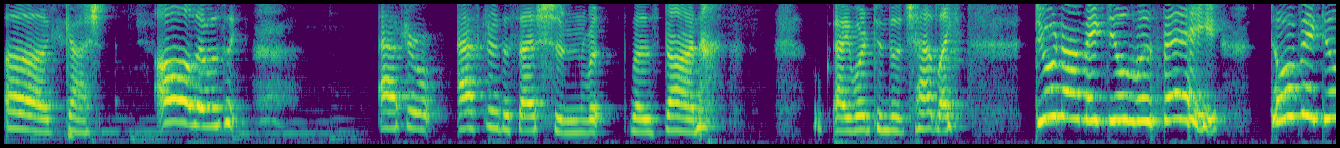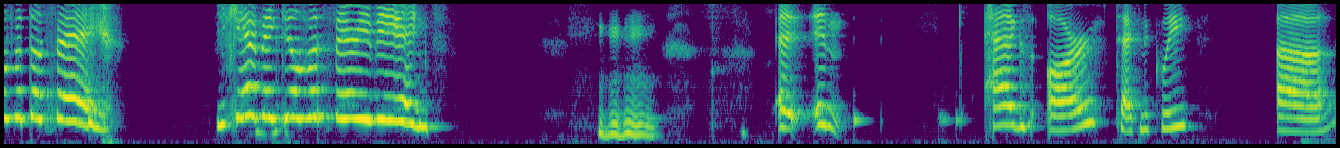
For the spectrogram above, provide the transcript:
Oh gosh. Oh, that was like after after the session wa- was done. I went into the chat like, "Do not make deals with Fae. Don't make deals with the Fae. You can't make deals with fairy beings." Uh, in hags are technically uh,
